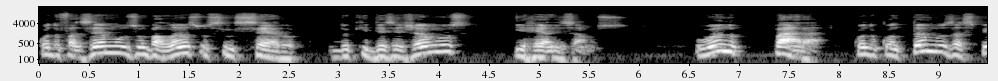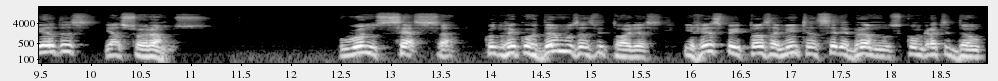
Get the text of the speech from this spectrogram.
quando fazemos um balanço sincero do que desejamos e realizamos. O ano para quando contamos as perdas e as choramos. O ano cessa quando recordamos as vitórias e respeitosamente as celebramos com gratidão,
